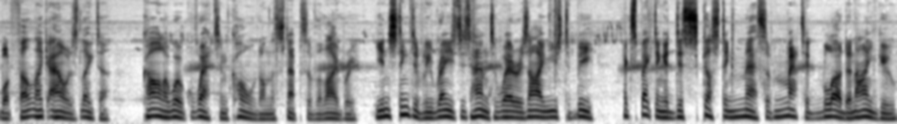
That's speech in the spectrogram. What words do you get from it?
What felt like hours later, Carl awoke wet and cold on the steps of the library. He instinctively raised his hand to where his eye used to be, expecting a disgusting mess of matted blood and eye goo.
